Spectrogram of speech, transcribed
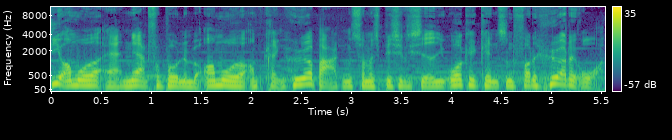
De områder er nært forbundet med områder omkring hørebarken, som er specialiseret i ordgenkendelsen for det hørte ord.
